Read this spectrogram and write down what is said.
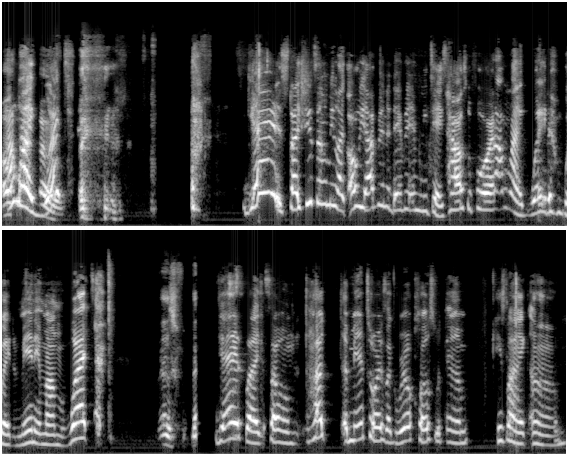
Oh, I'm like, what? Yes, like she's telling me like, oh yeah, I've been to David Imonitie's house before, and I'm like, wait, a wait a minute, mama, what? That's, that's Yes, like so her mentor is like real close with them. He's like, um,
